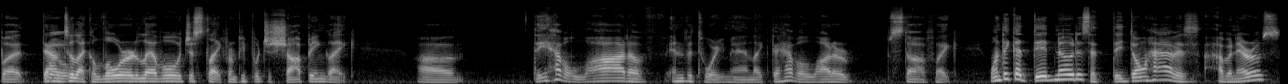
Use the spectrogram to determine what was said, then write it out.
But down to like a lower level, just like from people just shopping, like, um, they have a lot of inventory, man. Like they have a lot of stuff. Like one thing I did notice that they don't have is habaneros.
